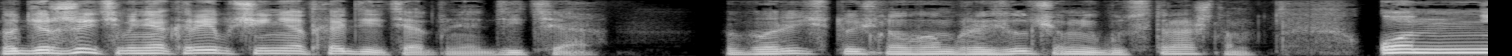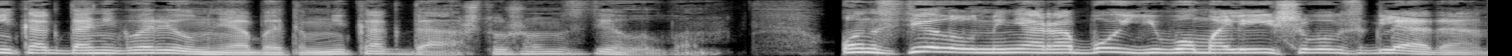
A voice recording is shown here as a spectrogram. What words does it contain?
но держите меня крепче и не отходите от меня, дитя». «Вы говорите, точно он вам грозил чем-нибудь страшным?» «Он никогда не говорил мне об этом, никогда. Что же он сделал вам?» «Он сделал меня рабой его малейшего взгляда».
